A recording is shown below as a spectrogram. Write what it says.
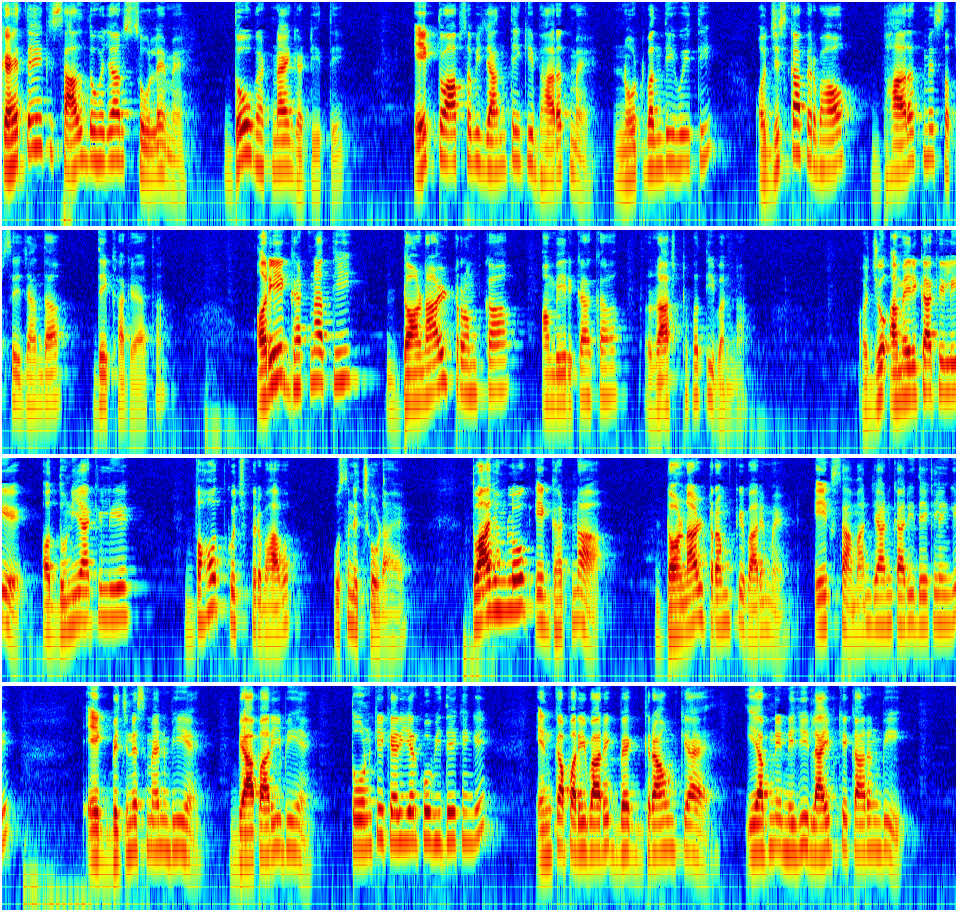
कहते हैं कि साल 2016 में दो घटनाएँ घटी थी। एक तो आप सभी जानते हैं कि भारत में नोटबंदी हुई थी और जिसका प्रभाव भारत में सबसे ज़्यादा देखा गया था। और एक घटना थी डोनाल्ड ट्रंप का, अमेरिका का राष्ट्रपति बनना। और जो अमेरिका के लिए और दुनिया के लिए बहुत कुछ प्रभाव उसने छोड़ा है। तो आज हम लोग एक घटना डोनाल्ड ट्रंप के बारे में एक सामान्य जानकारी देख लेंगे। एक बिजनेसमैन भी हैं, व्यापारी भी हैं तो उनके करियर को भी देखेंगे। इनका पारिवारिक बैकग्राउंड क्या है? ये अपनी निजी लाइफ के कारण भी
